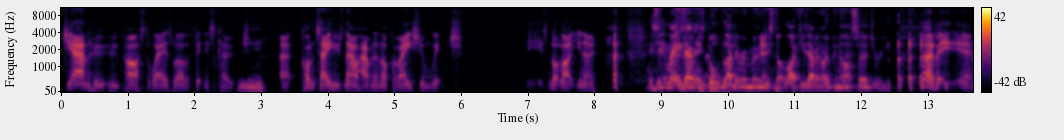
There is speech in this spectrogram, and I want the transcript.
Gian who who passed away as well, the fitness coach. Mm. Uh, Conte, who's now having an operation, which it's not like you know. Is it, mate, he's having his gallbladder removed. Yeah. It's not like he's having open heart surgery. no, but he, yeah,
